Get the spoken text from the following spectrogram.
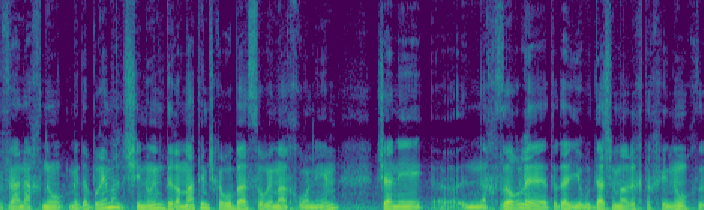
ואנחנו מדברים על שינויים דרמטיים שקרו בעשורים האחרונים. כשאני אה, נחזור ל... אתה יודע, ייעודה של מערכת החינוך, זה,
